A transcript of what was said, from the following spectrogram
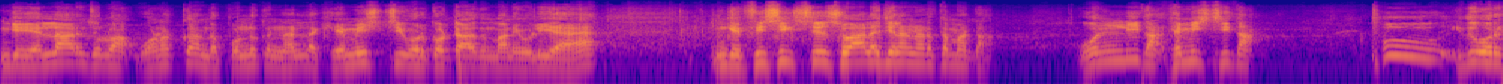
இங்கே எல்லாரும் சொல்லுவான் உனக்கும் அந்த பொண்ணுக்கும் நல்ல கெமிஸ்ட்ரி ஒர்க் அவுட் ஆகுதுமான ஒழிய இங்கே ஃபிசிக்ஸ் சுவாலஜிலாம் நடத்த மாட்டான். ஒன்லி தான் கெமிஸ்ட்ரி தான். பூ இது ஒரு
